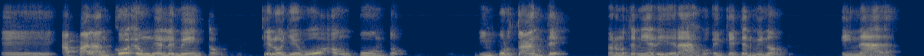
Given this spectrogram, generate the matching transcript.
eh, apalancó en un elemento que lo llevó a un punto importante pero no tenía liderazgo. ¿En qué terminó? En nada.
